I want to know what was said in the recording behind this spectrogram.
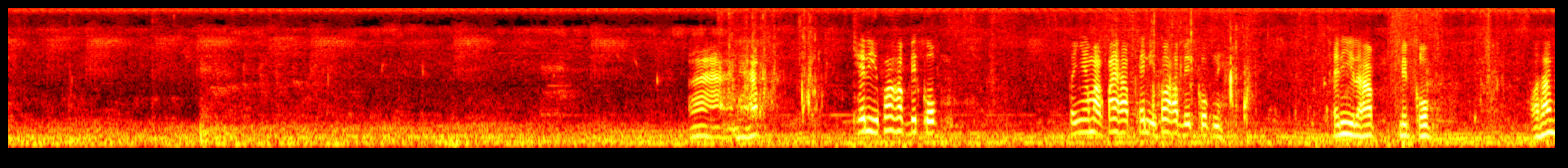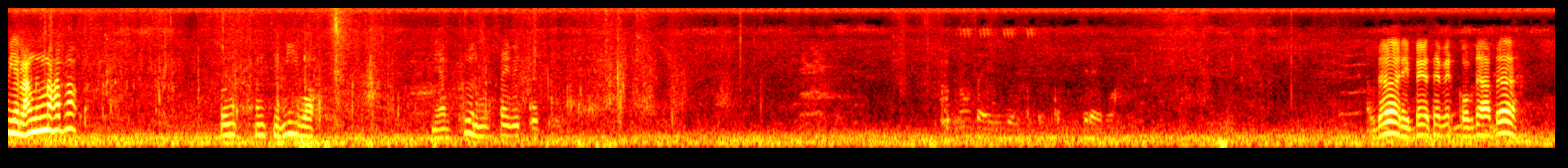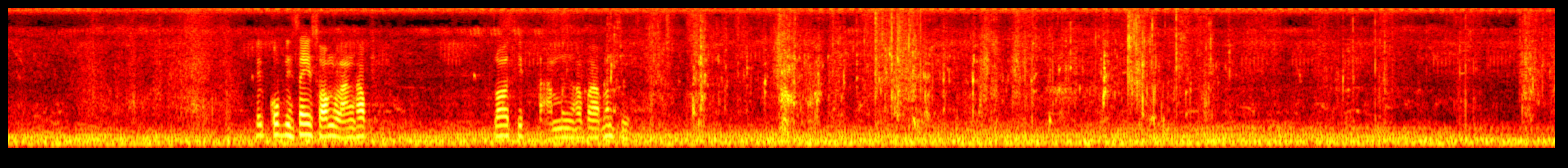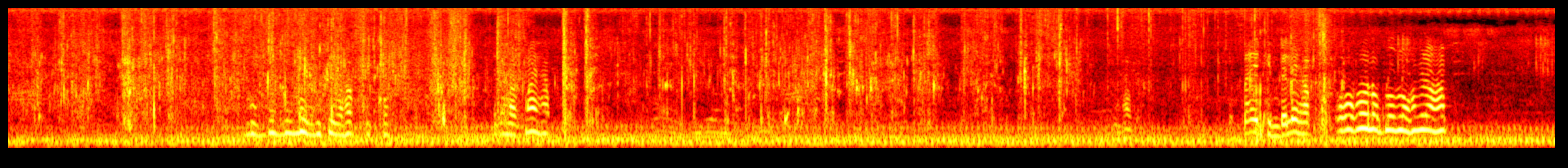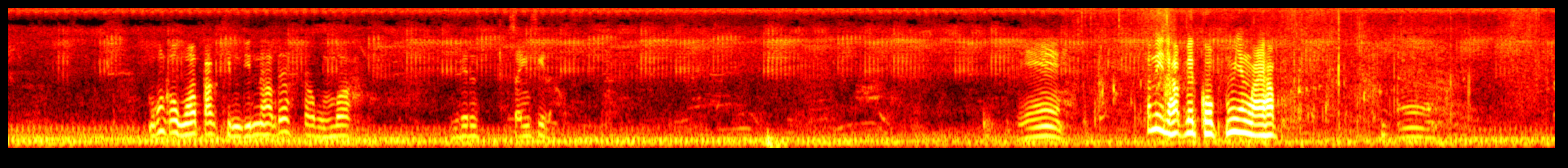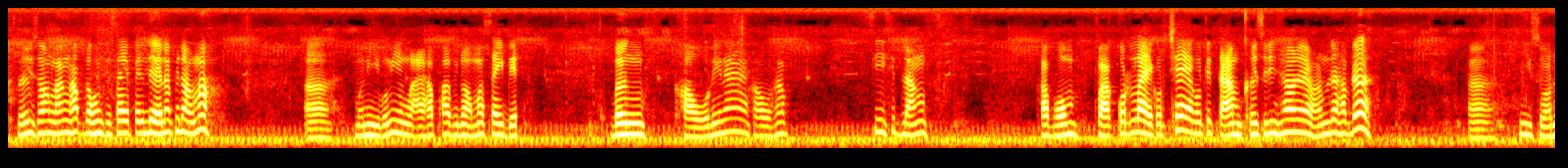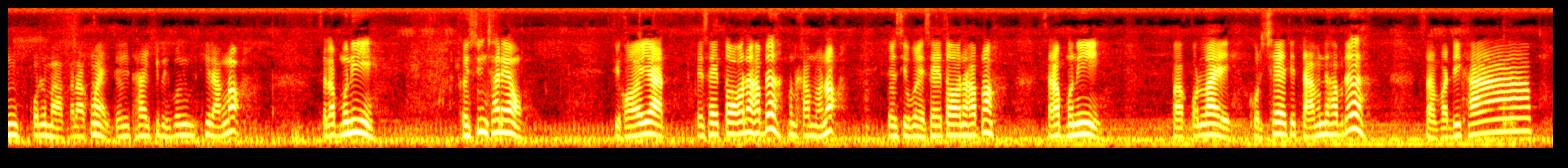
อ่านี่ครับ แค่นี้พ่อครับเบ็ดกบเป็นยังหมักไปครับแค่นี้พ่อครับเบ็ดกบนี่แค่นี้แหละครับเบ็ดกบเอาทางเพียงหลังนึงนะครับเนาะเบิ่งมันสิมีบ่เนี่ยเพื่อนมันใส่เบ็ดกบลองใส่เบิ่งครับเบ็ดกบสิได้บ่เอาเด้อนี่ไปใส่เบ็ดกบเด้อครับเด้อเบ็ดกบนี่ใส่สองหลังครับรอติดตามมือครับว่ามันสิ บุกบุกบุกบุกบุกครับบุกครับจะหักไหมครับครับใส่ถิ่นไปเลยครับ โอ้โหลงลงลงครับพี่น้องครับบางคนก็หัวปักถิ่นดินนะครับเด้อแต่ว่าผมว่าเป็นแสงสีแล้วนี่ท่านี้นะครับเบ็ดกบไม่ยังไรครับ เหลยสองหลังครับเราคงจะใส่ไปเรื่อยนะพี่น้องเนาะอ่ามื่อนี้ผมยังไรครับพาพี่น้องมาใส่เบ็ด เบิงเขานี่นะเขาครับสี่สิบหลัง ครับผมฝากกดไลค์กดแชร์กดติดตามเคยสิรินเท่านี้ผมด้วยครับเด้ออ่ามีสวนผลไม้กระดักไม้เดี๋ยวจะถ่ายคลิปให้เบิ่งทีหลังเนาะสำหรับมือนี้เคยซิ่งชาแนลสิขออนุญาตไปใส่ต่อนะครับเด้อมันคำแล้วเนาะเดี๋ยวสิไปใส่ต่อนะครับเนาะสำหรับมือนี้ฝากกดไลค์กดแชร์ติดตามด้วยนะครับเด้อ สวัสดีครับ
